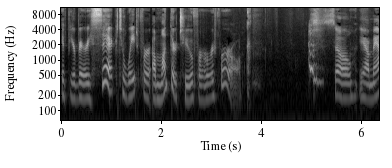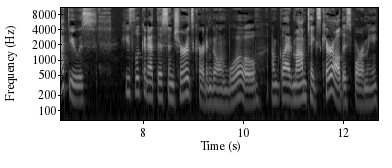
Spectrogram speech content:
if you're very sick to wait for a month or two for a referral. So, yeah, Matthew is he's looking at this insurance card and going, "Whoa, I'm glad mom takes care of all this for me."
